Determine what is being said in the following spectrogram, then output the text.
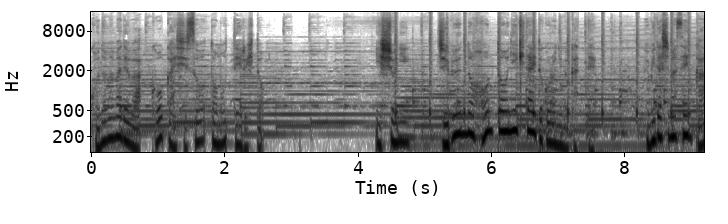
このままでは後悔しそうと思っている人。一緒に自分の本当に行きたいところに向かって踏み出しませんか？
